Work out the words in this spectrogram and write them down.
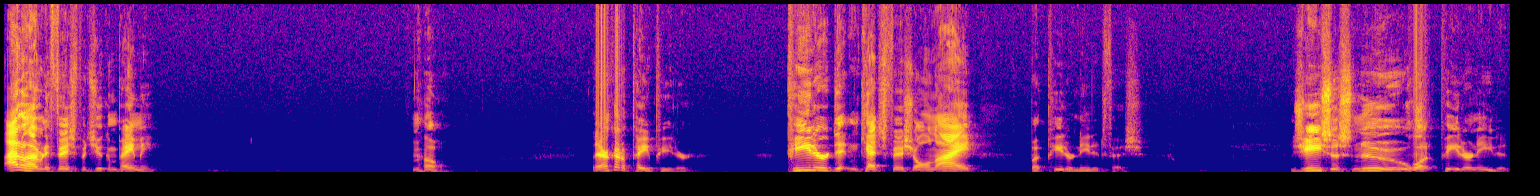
I don't have any fish, but you can pay me. No. They aren't going to pay Peter. Peter didn't catch fish all night, but Peter needed fish. Jesus knew what Peter needed.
